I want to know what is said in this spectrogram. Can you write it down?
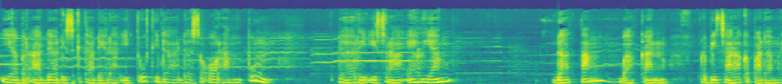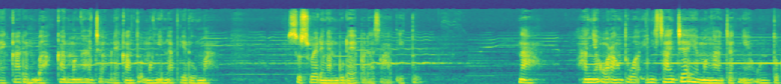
ia berada di sekitar daerah itu tidak ada seorang pun dari Israel yang datang bahkan berbicara kepada mereka dan bahkan mengajak mereka untuk menginap di rumah sesuai dengan budaya pada saat itu. Nah, hanya orang tua ini saja yang mengajaknya untuk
